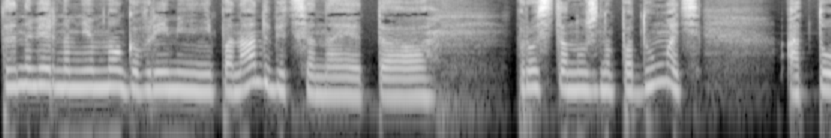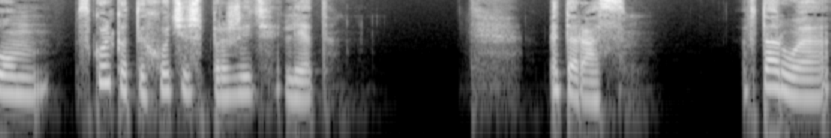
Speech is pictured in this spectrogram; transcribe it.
Да, наверное, мне много времени не понадобится на это. Просто нужно подумать о том, сколько ты хочешь прожить лет. Это раз. Второе.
